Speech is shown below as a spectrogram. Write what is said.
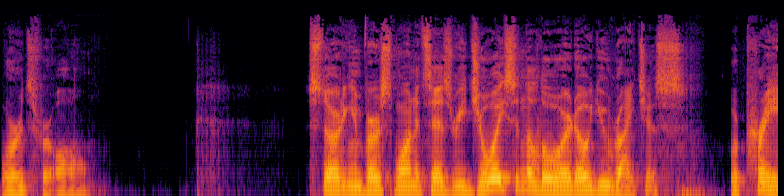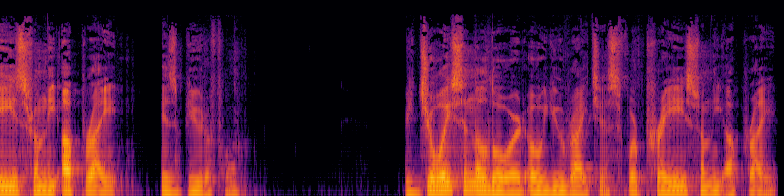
Words for all. Starting in verse 1, it says, Rejoice in the Lord, O you righteous, for praise from the upright is beautiful. Rejoice in the Lord, O you righteous, for praise from the upright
